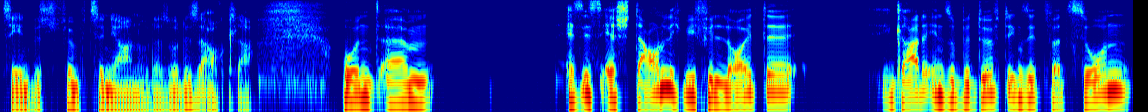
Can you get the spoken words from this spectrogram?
10 bis 15 Jahren oder so, das ist auch klar. Und ähm, es ist erstaunlich, wie viele Leute gerade in so bedürftigen Situationen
